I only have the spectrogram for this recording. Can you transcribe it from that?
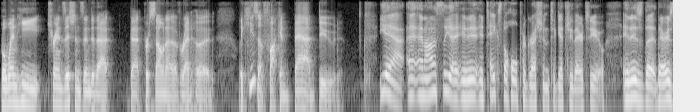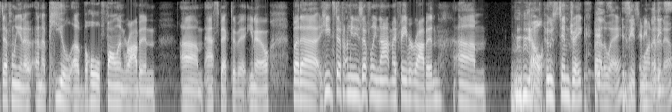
but when he transitions into that that persona of Red Hood, like he's a fucking bad dude. Yeah, and, and honestly, it, it it takes the whole progression to get you there too. It is the there is definitely an an appeal of the whole fallen Robin um aspect of it, you know. But uh he's definitely I mean he's definitely not my favorite Robin. Um no, who's Tim Drake, by the way, is he case wanted to know.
